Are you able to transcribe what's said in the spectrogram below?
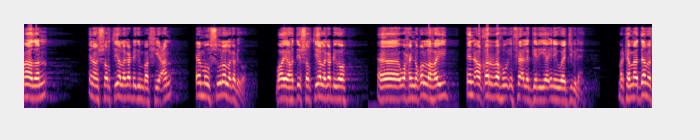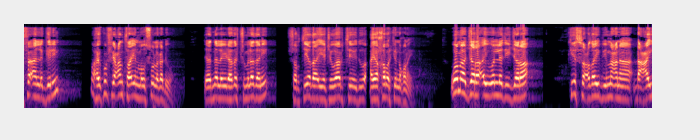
maadan inaan shardiyo laga dhigin baa fiican ee mawsuulo laga dhigo. Waayo haddii shardiyo laga dhigo waxay noqon lahayd in aqarrahu in fa' la geliyaa inay waajibi lahayd. Marka maadaama fa aan la gelin waxay ku fiican tahay in mawsuul laga dhigo. Dabeedna la yidhahdo jumladani shardiyada iyo jawaabteedu ayaa khabarkii noqonaya. Wamaa jara ay waladii jara kii socday bimacnaa dhacay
